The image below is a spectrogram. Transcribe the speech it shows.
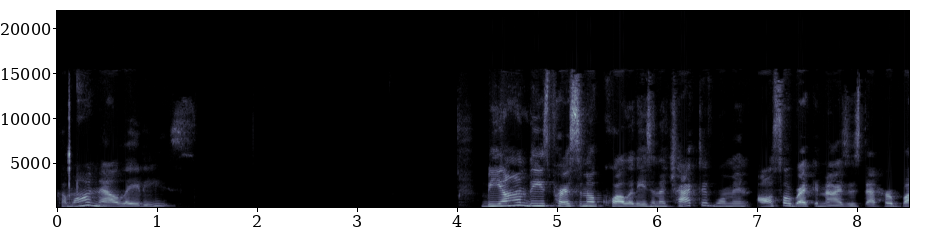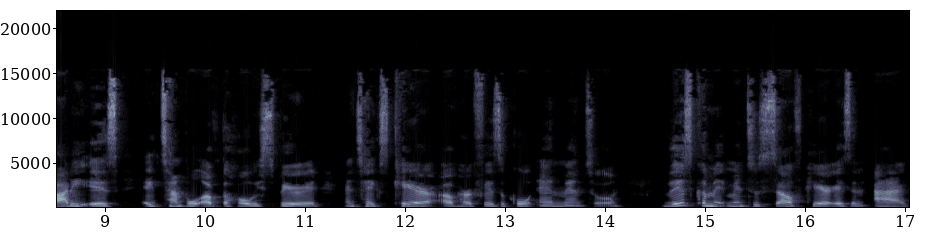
Come on now, ladies. Beyond these personal qualities, an attractive woman also recognizes that her body is a temple of the Holy Spirit and takes care of her physical and mental. This commitment to self care is an act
